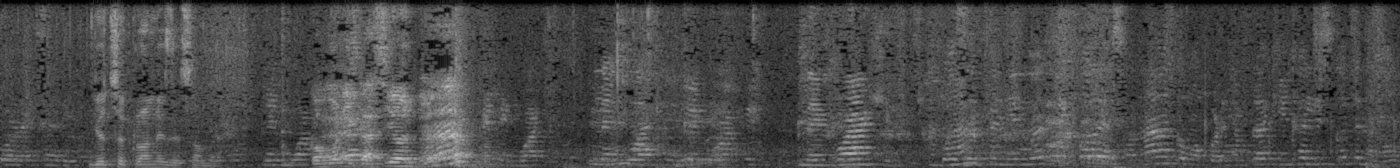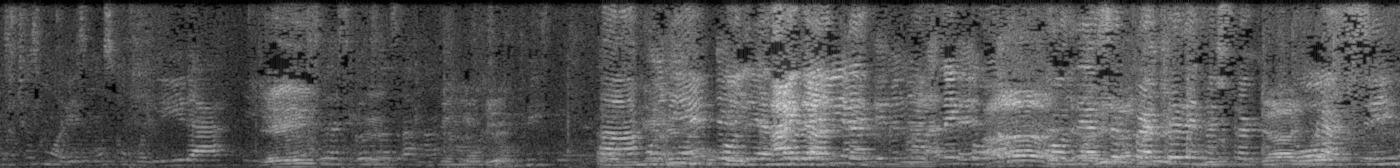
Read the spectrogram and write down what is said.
por esa Jutsu clones de sombra. Comunicación. ¿Eh? Lenguaje. Lenguaje. lenguaje. Pues dependiendo del tipo de zona, como por ejemplo aquí en Jalisco tenemos muchos modismos como el lira y esas cosas. Ajá. Ah, muy bien, podría ser, parte- más. Ah, parte de nuestra cultura, sí.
